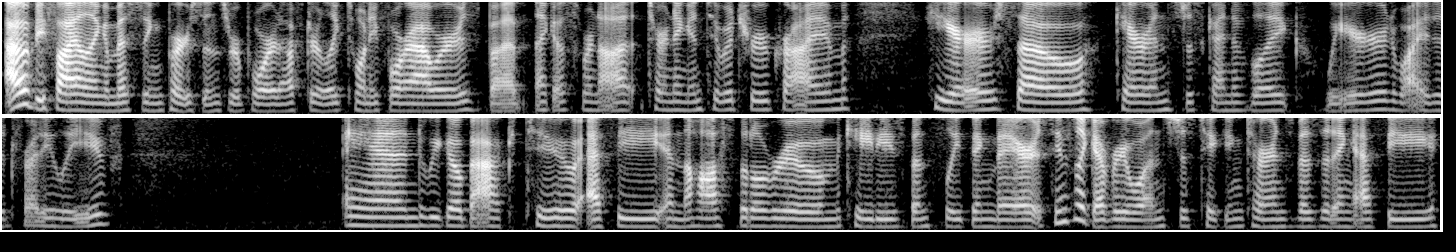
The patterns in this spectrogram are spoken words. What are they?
I would be filing a missing persons report after like 24 hours, but I guess we're not turning into a true crime here. So Karen's just kind of like, weird. Why did Freddie leave? and we go back to Effie in the hospital room. Katie's been sleeping there. It seems like everyone's just taking turns visiting Effie.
